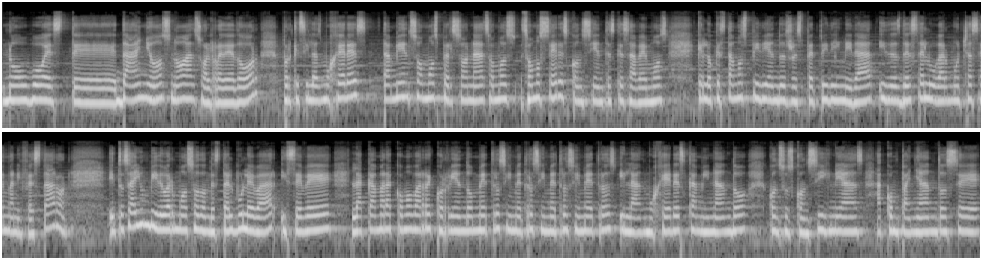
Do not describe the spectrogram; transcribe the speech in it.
no hubo este, daños ¿no? a su alrededor, porque si las mujeres también somos personas, somos, somos seres conscientes que sabemos que lo que estamos pidiendo es respeto y dignidad y desde este lugar muchas se manifestaron. Entonces hay un video hermoso donde está el bulevar y se ve la cámara cómo va recorriendo metros y metros y metros y metros y las mujeres caminando con sus consignias, acompañándose,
